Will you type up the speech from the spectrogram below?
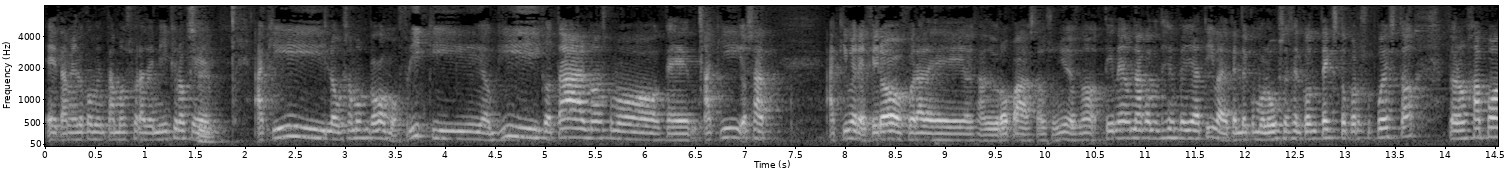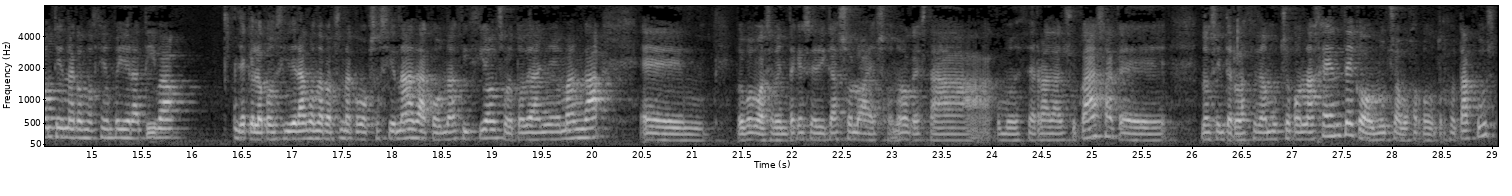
eh, también lo comentamos fuera de micro, que Sí. aquí lo usamos un poco como friki o geek o tal, ¿no? Es como que aquí, o sea, aquí me refiero fuera de, o sea, de Europa, Estados Unidos, ¿no? Tiene una connotación peyorativa, depende cómo lo uses el contexto, por supuesto, pero en Japón tiene una connotación peyorativa ya que lo consideran una persona como obsesionada con una afición, sobre todo de anime y manga, eh, pues bueno, básicamente que se dedica solo a eso, ¿no? Que está como encerrada en su casa, que no se interrelaciona mucho con la gente, como mucho a lo mejor con otros otakus.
